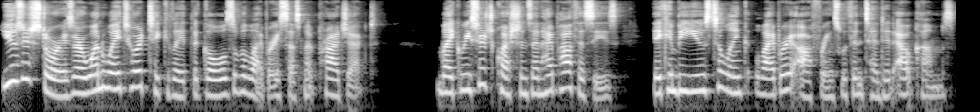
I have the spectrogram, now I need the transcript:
User stories are one way to articulate the goals of a library assessment project. Like research questions and hypotheses, they can be used to link library offerings with intended outcomes.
